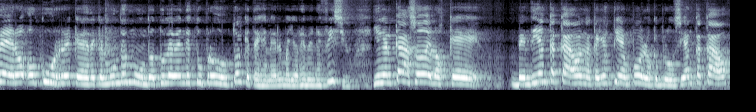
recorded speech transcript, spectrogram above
pero ocurre que desde que el mundo es mundo, tú le vendes tu producto al que te genere mayores beneficios. Y en el caso de los que vendían cacao en aquellos tiempos, los que producían cacao,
